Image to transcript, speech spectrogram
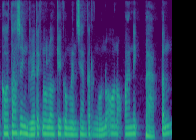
Kota sing duwe teknologi comment center ngono ono panik button.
